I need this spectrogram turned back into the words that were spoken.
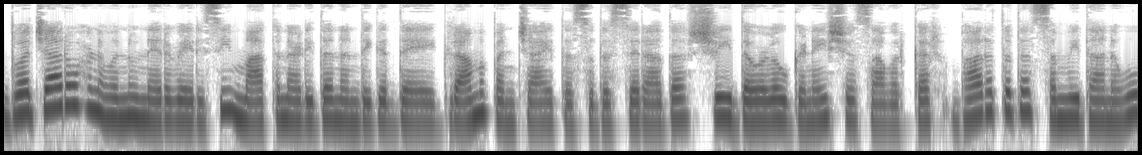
ಧ್ವಜಾರೋಹಣವನ್ನು ನೆರವೇರಿಸಿ ಮಾತನಾಡಿದ ನಂದಿಗದ್ದೆ ಗ್ರಾಮ ಪಂಚಾಯತ ಸದಸ್ಯರಾದ ಶ್ರೀ ದವಳೋ ಗಣೇಶ ಸಾವರ್ಕರ್, ಭಾರತದ ಸಂವಿಧಾನವು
